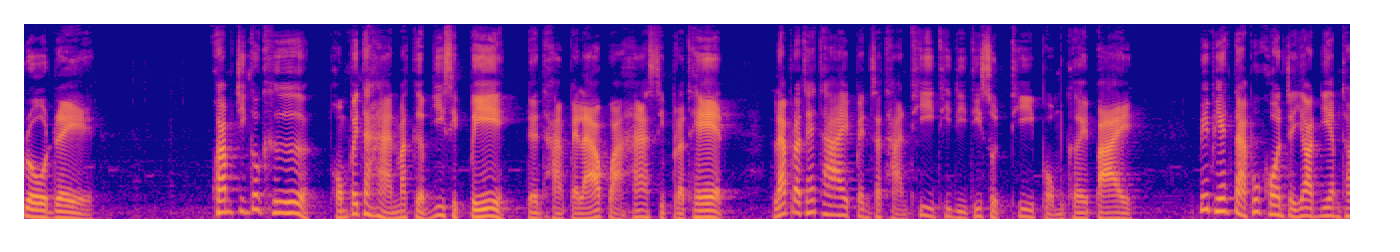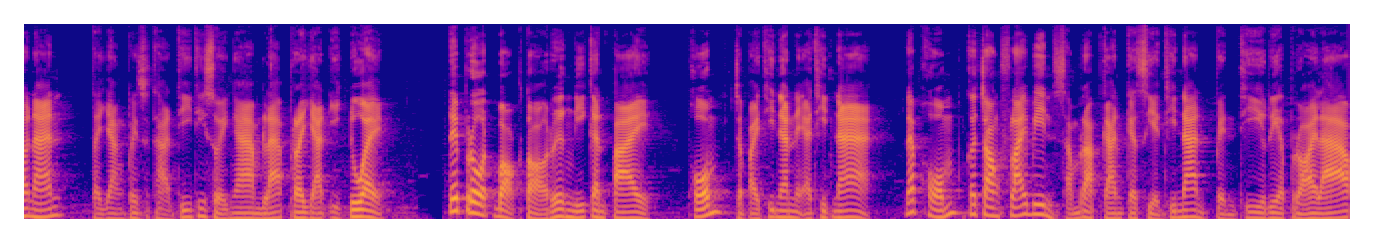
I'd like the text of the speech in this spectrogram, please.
Bro Dre ความจริงก็คือ ผมเป็นทหารมาเกือบ 20 ปี เดินทางไปแล้วกว่า 50 ประเทศ และประเทศไทยเป็นสถานที่ที่ดีที่สุดที่ผมเคยไป ไม่เพียงแต่ผู้คนจะยอดเยี่ยมเท่านั้น แต่ยังเป็นสถานที่ที่สวยงามและประหยัดอีกด้วย ได้โปรดบอกต่อเรื่องนี้กันไป ผมจะไปที่นั่นในอาทิตย์หน้า และผมก็จองไฟล์บินสำหรับการเกษียณที่นั่นเป็นที่เรียบร้อยแล้ว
